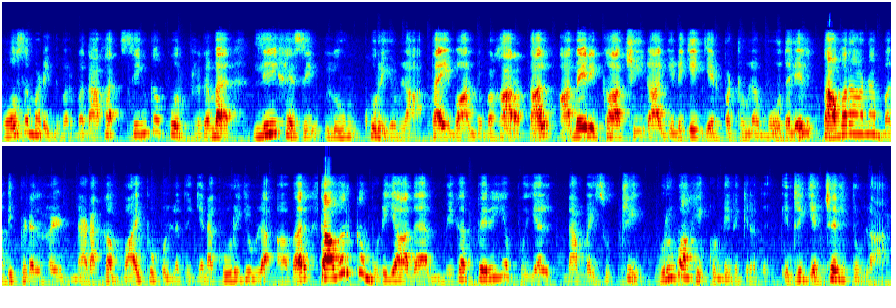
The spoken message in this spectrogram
மோசமடைந்து வருவதாக சிங்கப்பூர் பிரதமர் லீ ஹெசின் லூங் கூறியுள்ளார். தைவான் விவகாரத்தால் அமெரிக்கா சீனா இடையே ஏற்பட்டுள்ள மோதலில் தவறான மதிப்பிடல்கள் நடக்க வாய்ப்பு உள்ளது என கூறியுள்ள அவர் தவிர்க்க முடியாத மிகப்பெரிய புயல் நம்மை சுற்றி உருவாகிக் கொண்டிருக்கிறது என்று எச்சரித்துள்ளார்.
